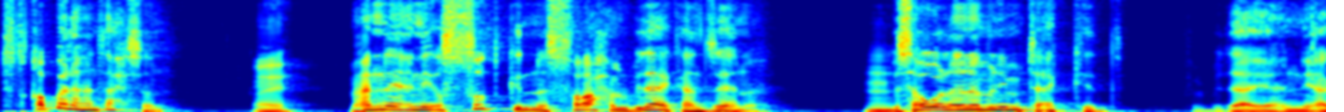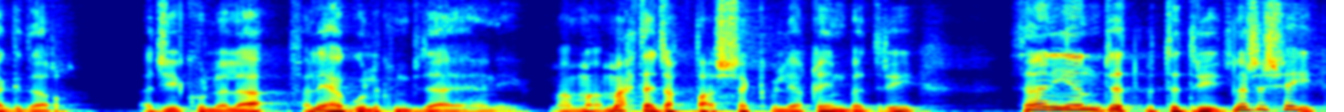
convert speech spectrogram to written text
تتقبلها أنت أحسن. إيه. مع إنه يعني الصدق ان الصراحة من البداية كانت زينة. مم. بس اول أنا ماني متأكد في البداية إني أقدر أجيك ولا لا فليه أقول لك من البداية يعني؟ ما, ما ما أحتاج أقطع الشك باليقين بدري. ثانيا جت بالتدريج نفس الشيء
